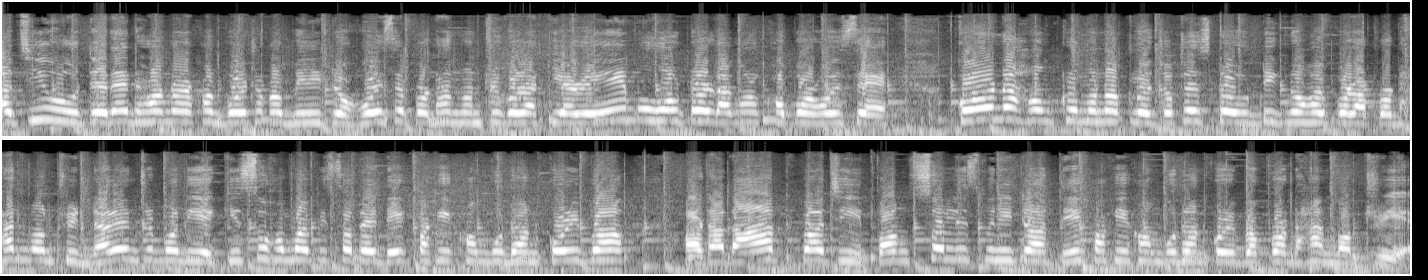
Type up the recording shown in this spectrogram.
আজিও তেনেধৰণৰ এখন বৈঠকত মিলিত হৈছে প্ৰধানমন্ত্ৰীগৰাকী। আৰু এই মুহূৰ্তৰ ডাঙৰ খবৰ হৈছে কৰোণা সংক্ৰমণক লৈ যথেষ্ট উদ্বিগ্ন হৈ পৰা প্ৰধানমন্ত্ৰী নৰেন্দ্ৰ মোদীয়ে কিছু সময় পিছতে দেশবাসীক সম্বোধন কৰিব। অৰ্থাৎ আঠ বাজি পঞ্চল্লিছ মিনিটত দেশবাসীক সম্বোধন কৰিব প্ৰধানমন্ত্ৰীয়ে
